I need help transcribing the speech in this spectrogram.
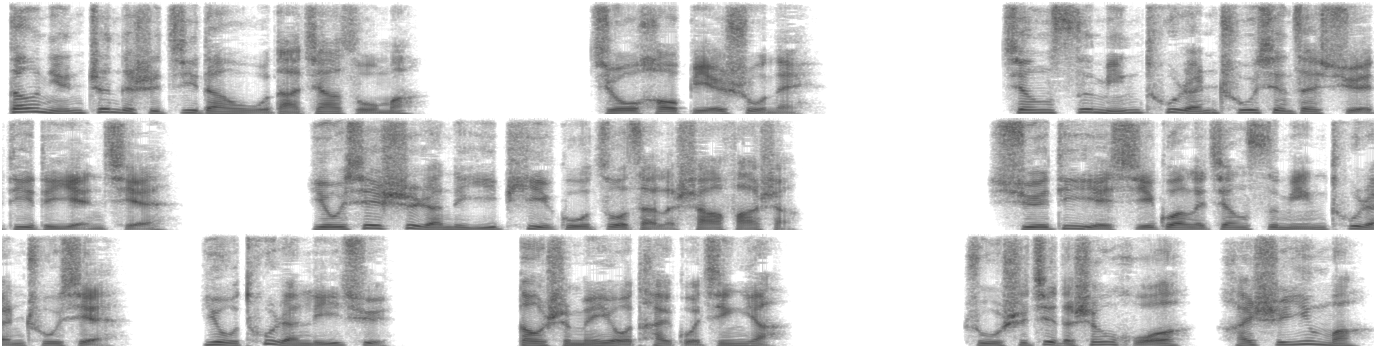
当年真的是忌惮五大家族吗？九号别墅内，江思明突然出现在雪地的眼前，有些释然的一屁股坐在了沙发上。雪地也习惯了江思明突然出现又突然离去，倒是没有太过惊讶。主世界的生活还适应吗？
